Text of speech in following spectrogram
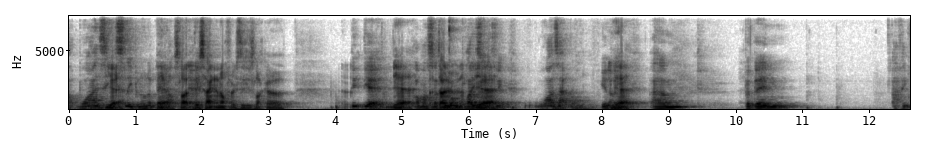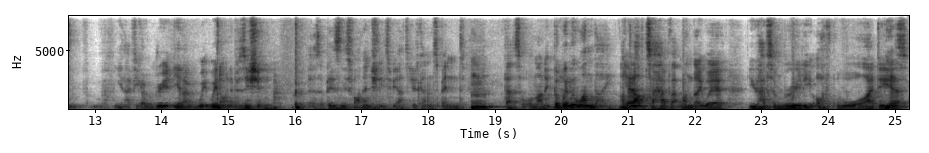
Like, why is he Yeah. sleeping on a bed?" yeah, it's like there? this ain't an office. This is like a yeah, yeah. I must have the wrong place. Yeah, I think. Why is that wrong? You know. yeah, Um, but then, I think, you know, if you go really, you know, we, we're not in a position as a business financially to be able to just go and spend mm, that sort of money. But we will one day. I'd Yeah. love to have that one day where you have some really off the wall ideas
